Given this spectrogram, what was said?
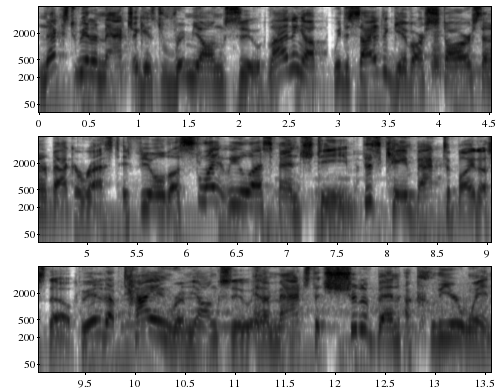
Next, we had a match against Rimyong Su. Lining up, we decided to give our star center back a rest. It fueled a slightly less hench team. This came back to bite us though. We ended up tying Rim Yong Su in a match that should have been a clear win,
